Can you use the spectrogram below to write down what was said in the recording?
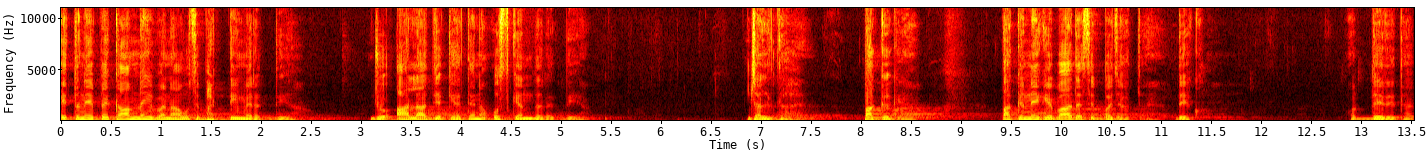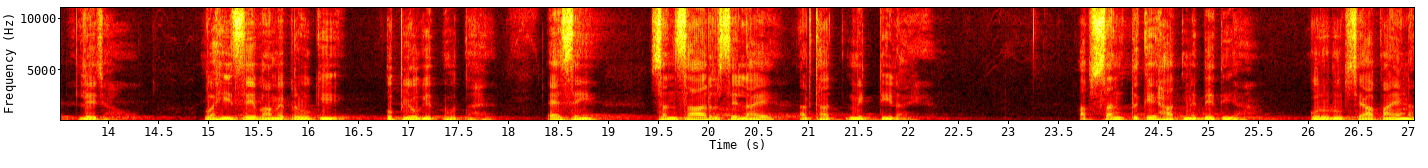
इतने पे काम नहीं बना, उसे भट्टी में रख दिया। जो आला जो कहते हैं ना, उसके अंदर रख दिया। जलता है, पक गया। पकने के बाद ऐसे बजाता है, देखो। और दे देता है, ले जाओ। वही सेवा में प्रभु की उपयोगी होता है। ऐसे ही संसार से लाए, अर्थात मिट्टी लाए। अब संत के हाथ में दे दिया। गुरु रूप से आप आए ना,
